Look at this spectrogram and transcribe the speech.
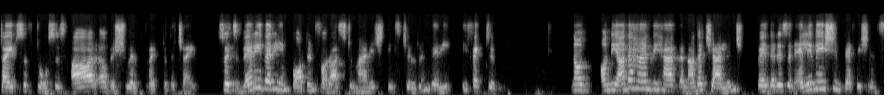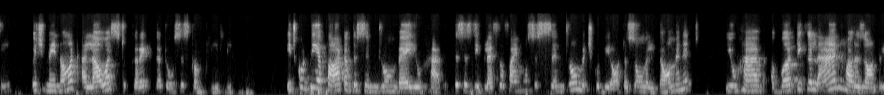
types of ptosis are a visual threat to the child. So it's very, very important for us to manage these children very effectively. Now, on the other hand, we have another challenge where there is an elevation deficiency, which may not allow us to correct the ptosis completely. It could be a part of the syndrome where you have, this is the blepharophimosis syndrome, which could be autosomal dominant. You have a vertical and horizontal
